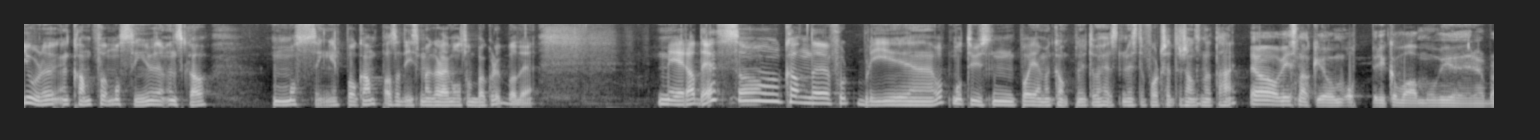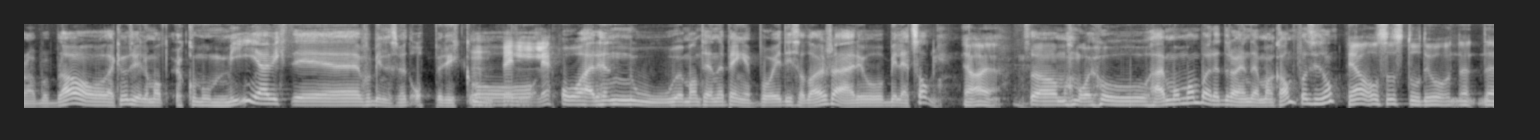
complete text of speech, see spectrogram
gjorde en kamp for mossinger. De ønska mossinger på kamp, altså de som er glad i Moss fotballklubb. Og det, mer av det, så kan det fort bli eh, opp mot 1000 på hjemmekampen utover høsten hvis det fortsetter sånn som dette her. Ja, og Vi snakker jo om opprykk og hva må vi gjøre, bla, bla, bla. Og det er ikke noe tvil om at økonomi er viktig i forbindelse med et opprykk. Mm, Og, mm, og er det noe man tjener penger på i disse dager, så er det jo billettsalg. Ja, ja. Så man må jo, her må man bare dra inn det man kan, for å si sånn. Ja, og så sto det jo Det, det,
